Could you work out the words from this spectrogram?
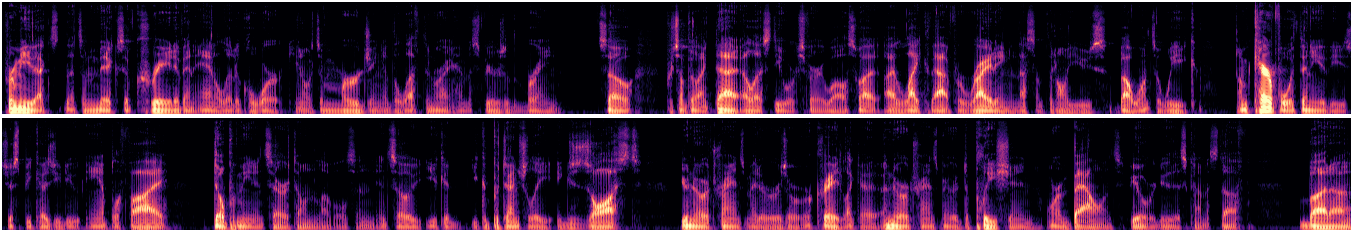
For me, that's that's a mix of creative and analytical work. You know, it's a merging of the left and right hemispheres of the brain. So for something like that, LSD works very well. So I, I like that for writing, and that's something I'll use about once a week. I'm careful with any of these just because you do amplify dopamine and serotonin levels, and, and so you could you could potentially exhaust your neurotransmitters or, or create like a, a, neurotransmitter depletion or imbalance if you overdo this kind of stuff. But uh,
